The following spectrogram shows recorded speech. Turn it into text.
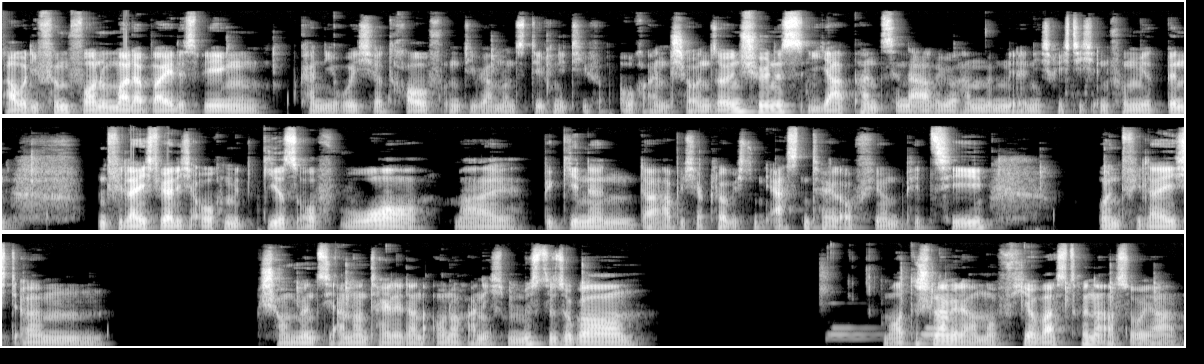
Aber die 5 war nun mal dabei, deswegen kann die ruhig hier drauf und die werden wir uns definitiv auch anschauen. Soll ein schönes Japan-Szenario haben, wenn ich richtig informiert bin. Und vielleicht werde ich auch mit Gears of War mal beginnen. Da habe ich ja, glaube ich, den ersten Teil auch für einen PC. Und vielleicht ähm, schauen wir uns die anderen Teile dann auch noch an. Ich müsste sogar Warteschlange, da haben wir vier was drin. Achso, ja,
